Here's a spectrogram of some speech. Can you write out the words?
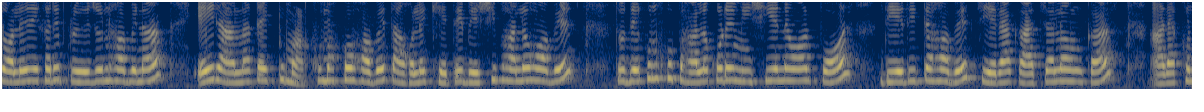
জলের এখানে প্রয়োজন হবে না। এই রান্নাটা একটু মাখো মাখো হবে, তাহলে খেতে বেশি ভালো হবে। তো দেখুন, খুব ভালো করে মিশিয়ে নেওয়ার পর দিয়ে দিতে হবে চেরা কাঁচা লঙ্কা। আর এখন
